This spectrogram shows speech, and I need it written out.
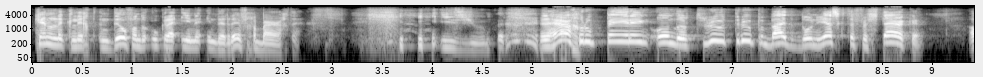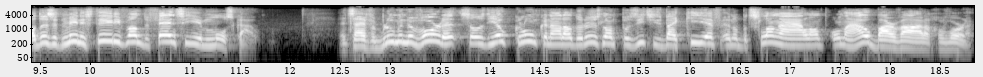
Kennelijk ligt een deel van de Oekraïne in de Rifgebergte. Izum. Een hergroepering om de troepen bij de Donetsk te versterken. Al dus het ministerie van Defensie in Moskou. Het zijn verbloemende woorden, zoals die ook klonken nadat Rusland posities bij Kiev en op het Slangeneiland onhoudbaar waren geworden.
